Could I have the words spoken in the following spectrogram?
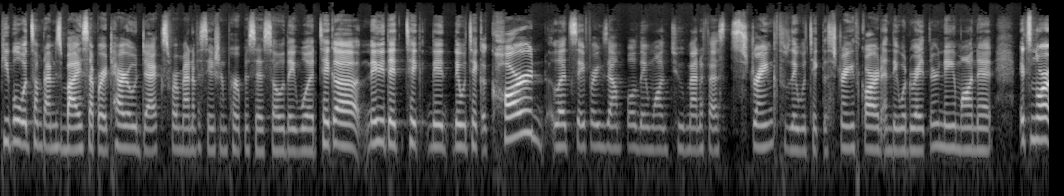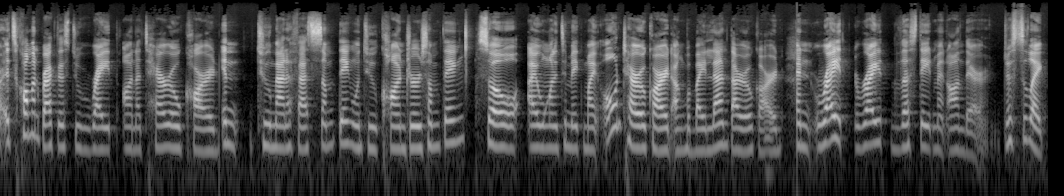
people would sometimes buy separate tarot decks for manifestation purposes. So they would take a maybe they take they they would take a card. Let's say for example they want to manifest strength, so they would take the strength card and they would write their name on it. It's nor it's common practice to write on a tarot card in to manifest something or to conjure something. So I wanted to make my own tarot card, ang Babaylan tarot card, and write write the statement on there. Just to like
